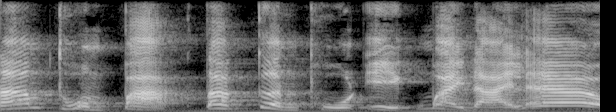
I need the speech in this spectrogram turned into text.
น้ำท่วมปากตะเกินพูดอีกไม่ได้แล้ว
